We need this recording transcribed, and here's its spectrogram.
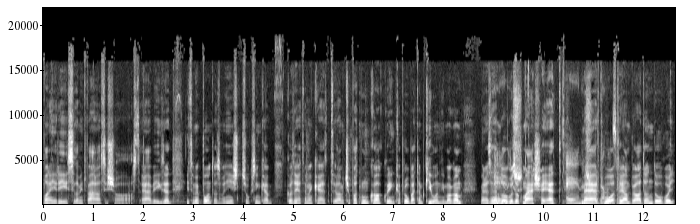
van egy részed, amit válasz, és azt elvégzed. Itt meg pont az, hogy én is sokszor inkább az egyetemen kellett valami csapatmunka, akkor inkább próbáltam kivonni magam, mert ezzel nem én dolgozok is. más helyet, én mert volt olyan beadandó, hogy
